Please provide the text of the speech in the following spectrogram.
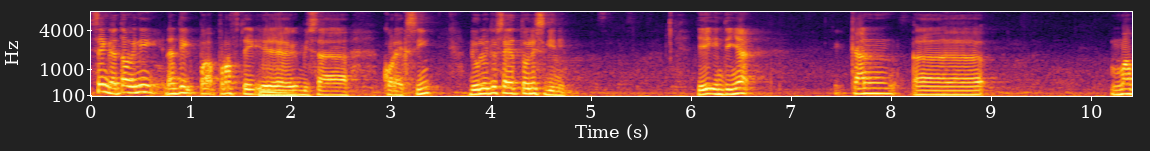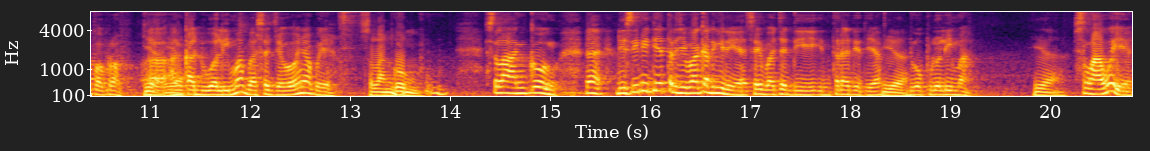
Saya nggak tahu ini nanti Pak Prof hmm. uh, bisa koreksi. Dulu itu saya tulis gini. Jadi intinya kan uh, maaf Pak Prof, ya, uh, ya. angka 25 bahasa Jawanya apa ya? Selangkung. Selangkung. Nah, di sini dia terjemahkan gini ya, saya baca di internet itu ya, ya. 25. Iya. Selawe ya,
